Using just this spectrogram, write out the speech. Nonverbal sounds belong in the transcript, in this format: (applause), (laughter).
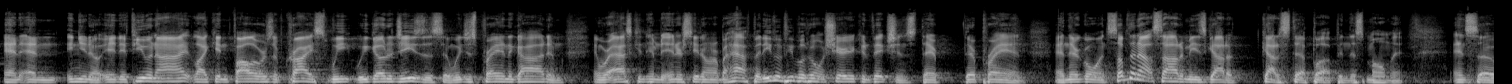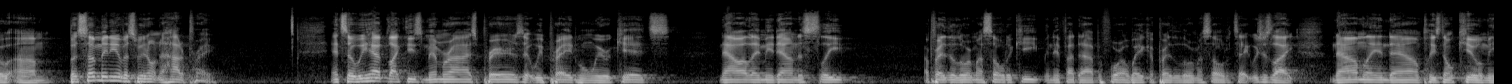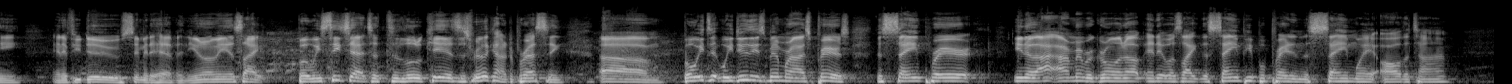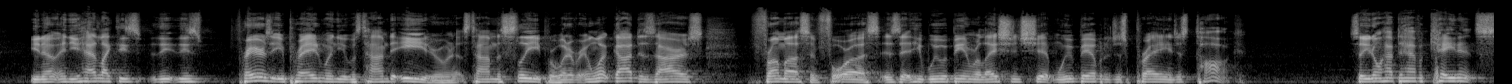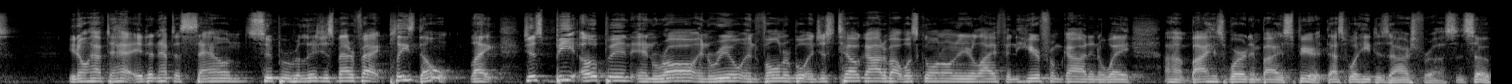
And, and, and you know, and if you and I, like in followers of Christ, we, we go to Jesus and we just pray into God and, and we're asking Him to intercede on our behalf. But even people who don't share your convictions, they're, they're praying and they're going, something outside of me's got to got to step up in this moment. And so, um, but so many of us, we don't know how to pray. And so we have like these memorized prayers that we prayed when we were kids. Now I lay me down to sleep. I pray the Lord my soul to keep. And if I die before I wake, I pray the Lord my soul to take, which is like, now I'm laying down, please don't kill me. And if you do, send me to heaven. You know what I mean? It's like, but we teach that to, to little kids. It's really kind of depressing. Um, but we do, we do these memorized prayers. The same prayer, you know, I, I remember growing up and it was like the same people prayed in the same way all the time. You know, and you had like these, these prayers that you prayed when it was time to eat or when it was time to sleep or whatever. And what God desires from us and for us is that he, we would be in relationship and we would be able to just pray and just talk. So you don't have to have a cadence. You don't have to have, it doesn't have to sound super religious. Matter of fact, please don't. Like, just be open and raw and real and vulnerable and just tell God about what's going on in your life and hear from God in a way uh, by His Word and by His Spirit. That's what He desires for us. And so,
